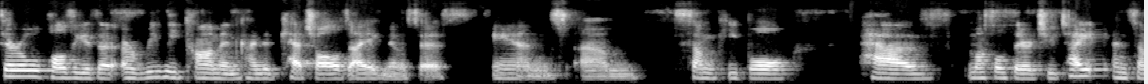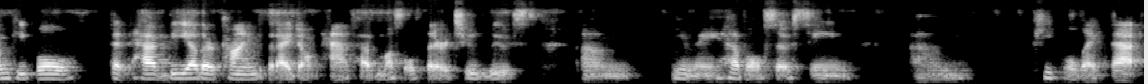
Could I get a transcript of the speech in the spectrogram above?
cerebral palsy is a, a, really common kind of catch-all diagnosis, and um, some people have muscles that are too tight, and some people that have the other kind that I don't have have muscles that are too loose. Um, you may have also seen um, people like that,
